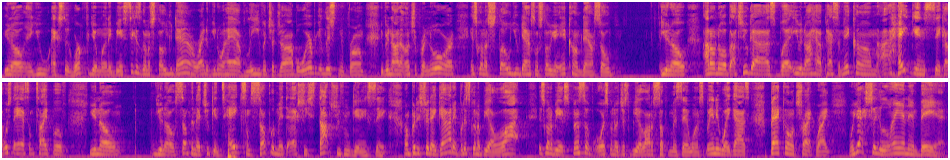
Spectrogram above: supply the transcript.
you know, and you actually work for your money, being sick is going to slow you down, right? If you don't have leave at your job or wherever you're listening from, if you're not an entrepreneur, it's going to slow you down, it's going to slow your income down. So, you know, I don't know about you guys, but even though I have passive income, I hate getting sick. I wish they had some type of, you know, you know, something that you can take, some supplement that actually stops you from getting sick. I'm pretty sure they got it, but it's going to be a lot. It's going to be expensive, or it's going to just be a lot of supplements at once. But anyway, guys, back on track, right? When you're actually laying in bed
